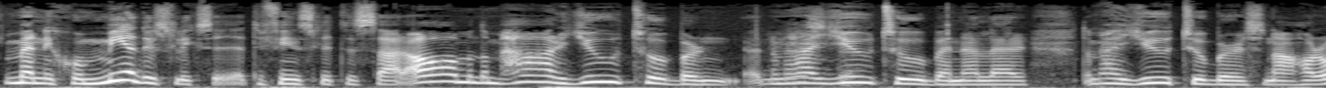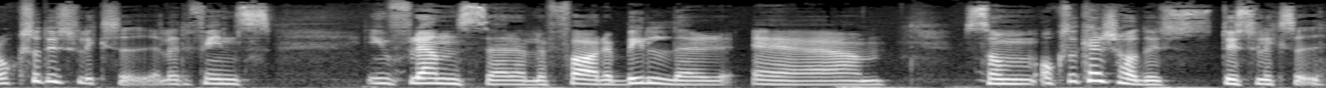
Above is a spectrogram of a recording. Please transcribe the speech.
människor med dyslexi. Att det finns lite så här, ja ah, men de här youtubern, den här youtubern eller de här youtubersna har också dyslexi. Eller det finns influenser eller förebilder eh, som också kanske har dys dyslexi.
